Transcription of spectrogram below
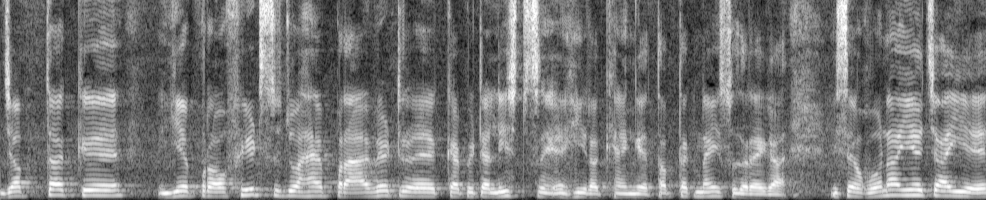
जब तक ये प्रॉफिट्स जो है प्राइवेट कैपिटलिस्ट ही रखेंगे, तब तक नहीं सुधरेगा। इसे होना ये चाहिए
